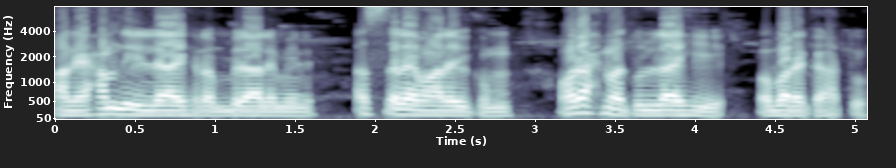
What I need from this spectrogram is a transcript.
আলহামদুলিল্লাহ রবিল আলমিন। আসসালামু আলাইকুম ও রহমতুল্লাহি ওবরাকাতুহ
